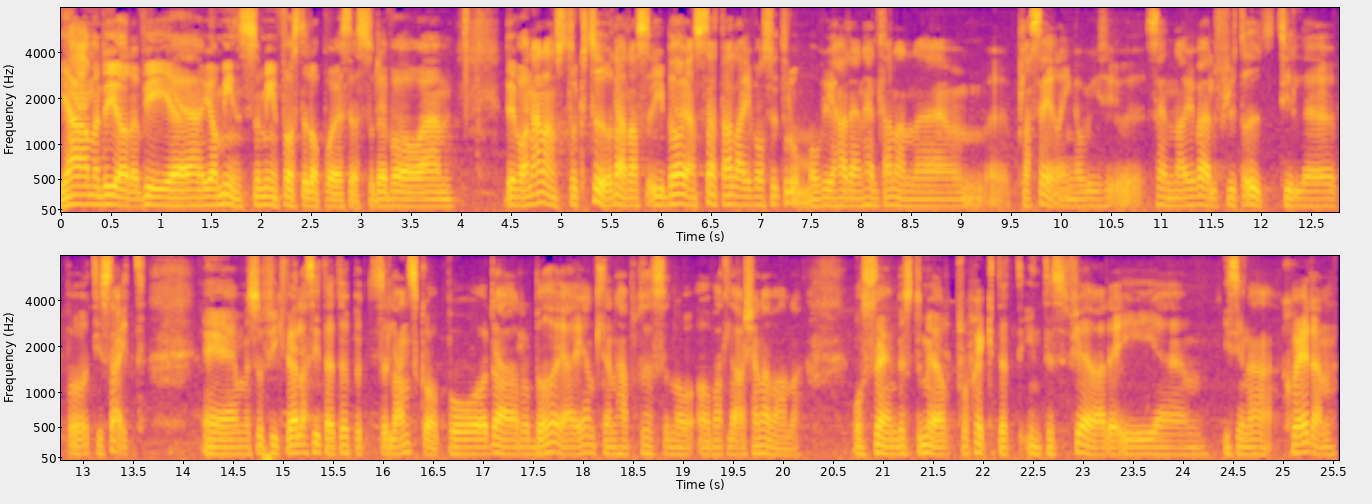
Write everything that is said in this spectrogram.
Ja, men det gör det. Vi, eh, jag minns min första dag på SS och det var, ehm, det var en annan struktur där. Alltså, I början satt alla i varsitt rum och vi hade en helt annan ehm, placering. Och vi, eh, sen när vi väl flyttade ut till, på, till site så fick vi alla sitta i ett öppet landskap och där började egentligen den här processen av att lära känna varandra. Och sen desto mer projektet intensifierade i, eh, i sina skeden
